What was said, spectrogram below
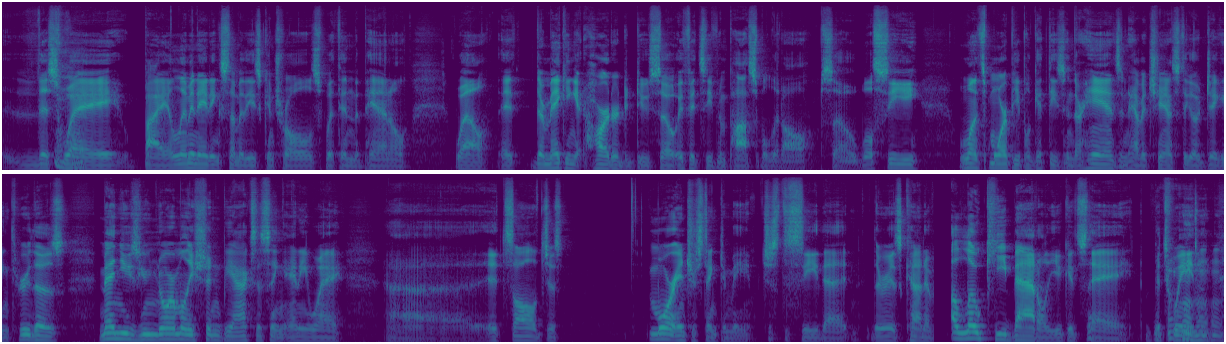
this mm-hmm. way, by eliminating some of these controls within the panel, well, it, they're making it harder to do so if it's even possible at all. So we'll see once more people get these in their hands and have a chance to go digging through those menus you normally shouldn't be accessing anyway. Uh, it's all just more interesting to me just to see that there is kind of a low key battle, you could say, between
